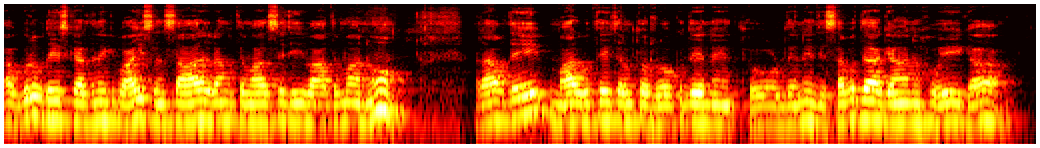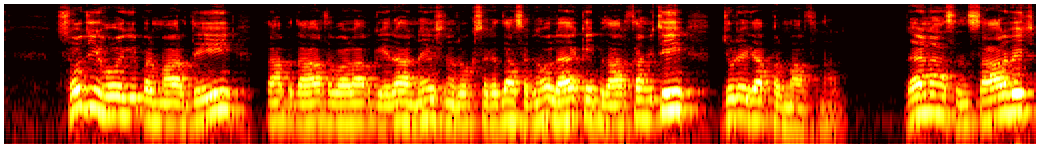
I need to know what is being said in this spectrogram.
ਆਪ ਗੁਰੂ ਉਪਦੇਸ਼ ਕਰਦੇ ਨੇ ਕਿ ਭਾਈ ਸੰਸਾਰ ਰੰਗ ਤਮਾਸੇ ਜੀਵ ਆਤਮਾ ਨੂੰ ਰੱਬ ਦੇ ਮਾਰਗ ਉਤੇ ਚੱਲਣ ਤੋਂ ਰੋਕਦੇ ਨੇ, ਤੋੜਦੇ ਨੇ, ਜੇ ਸ਼ਬਦ ਦਾ ਗਿਆਨ ਹੋਏਗਾ, ਸੋਝੀ ਹੋਏਗੀ ਪਰਮਾਰ ਦੀ, ਤਾਂ ਪਦਾਰਥ ਵਾਲਾ ਘੇਰਾ ਨਹੀਂ ਉਸ ਨੂੰ ਰੋਕ ਸਕਦਾ, ਸਗੋਂ ਲੈ ਕੇ ਪਦਾਰਥਾਂ ਵਿੱਚ ਹੀ ਜੁੜੇਗਾ ਪਰਮਾਰਥ ਨਾਲ। ਰਹਿਣਾ ਸੰਸਾਰ ਵਿੱਚ,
